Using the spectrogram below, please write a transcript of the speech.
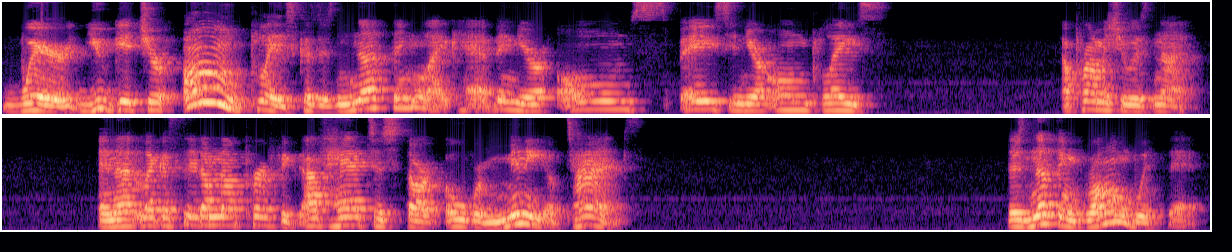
where you get your own place because there's nothing like having your own space in your own place. I promise you it's not. And I, like I said, I'm not perfect. I've had to start over many of times. There's nothing wrong with that.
